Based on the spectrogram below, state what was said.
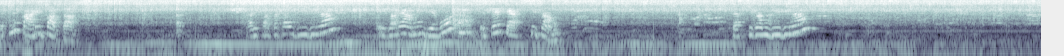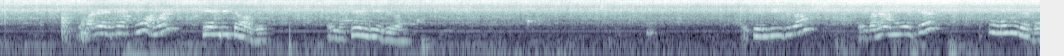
একটু কারি পাতা। কারি পাতাটাও দিয়ে দিলাম। এবারে আমি দেবো এতে ক্যাপসিকাম। ক্যাপসিকাম দিয়ে দিলাম। এবারে এতে একটু আমার তেল দিতে হবে। এই যে তেল দিয়ে দিলাম। তেল দিয়ে দিলাম। এবারে আমি এতে একটু নুন দেবো।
